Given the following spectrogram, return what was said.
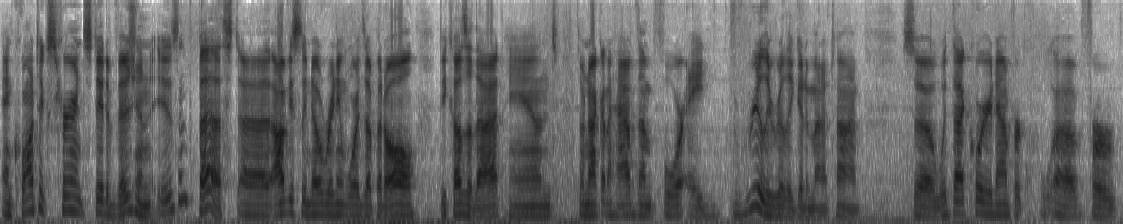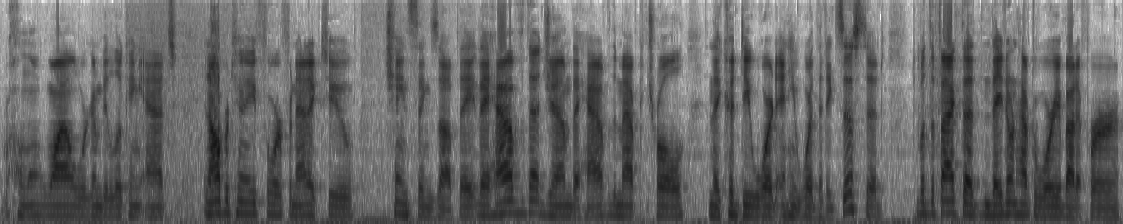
and Quantic's current state of vision isn't the best. Uh, obviously, no Radiant wards up at all because of that, and they're not going to have them for a really, really good amount of time. So with that courier down for uh, for a long while, we're going to be looking at an opportunity for Fnatic to change things up. They they have that gem, they have the map control, and they could deward any ward that existed. But the fact that they don't have to worry about it for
